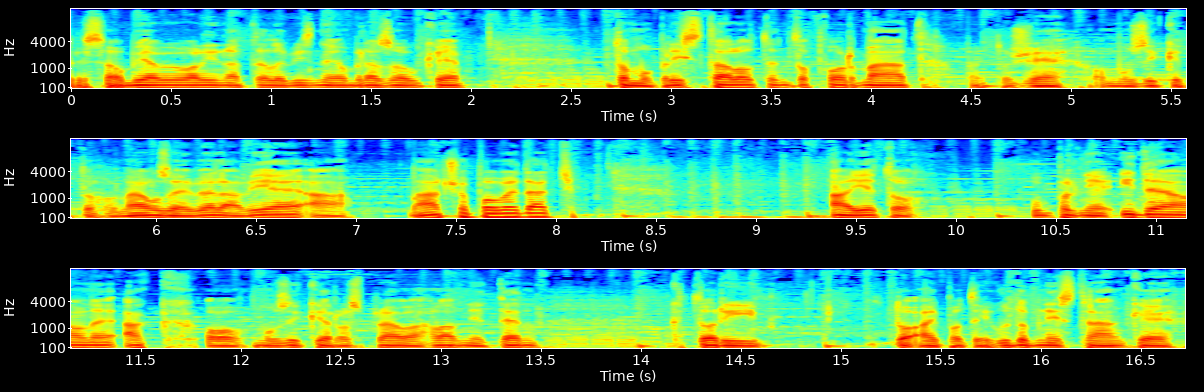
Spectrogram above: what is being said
ktoré sa objavovali na televíznej obrazovke. Tomu pristalo tento formát, pretože o muzike toho naozaj veľa vie a má čo povedať. A je to úplne ideálne, ak o muzike rozpráva hlavne ten, ktorý to aj po tej hudobnej stránke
